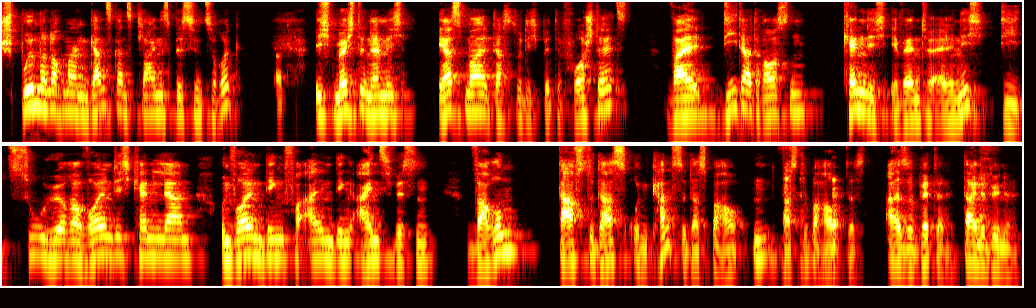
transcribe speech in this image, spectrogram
spulen wir noch mal ein ganz, ganz kleines bisschen zurück. Okay. Ich möchte nämlich erstmal, dass du dich bitte vorstellst, weil die da draußen kennen dich eventuell nicht. Die Zuhörer wollen dich kennenlernen und wollen Ding, vor allen Dingen eins wissen. Warum darfst du das und kannst du das behaupten, was du behauptest? Also bitte, deine Bühne.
